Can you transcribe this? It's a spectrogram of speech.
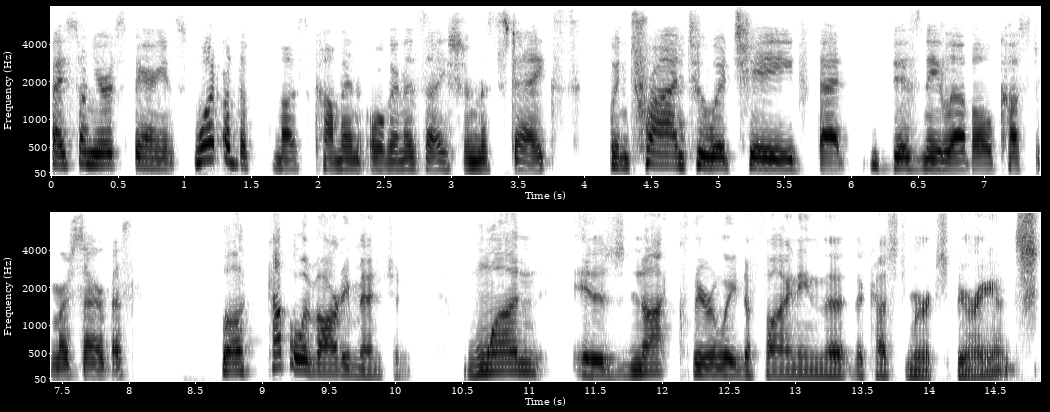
based on your experience, what are the most common organization mistakes when trying to achieve that Disney level customer service? Well, a couple have already mentioned. One is not clearly defining the, the customer experience.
